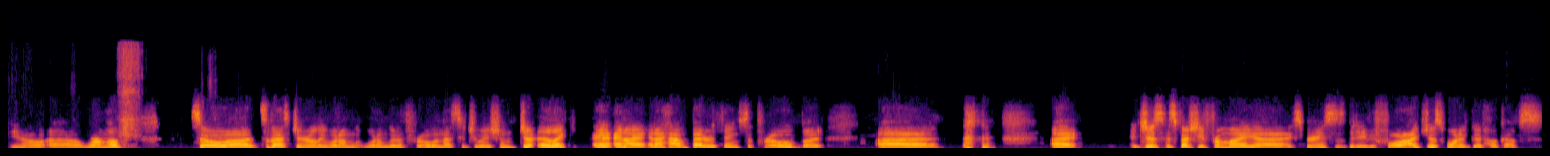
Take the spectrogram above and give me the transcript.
you know, uh, worm hook. So uh, so that's generally what I'm what I'm going to throw in that situation. Uh, like and, and I and I have better things to throw, but uh, I just especially from my uh, experiences the day before, I just wanted good hookups.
